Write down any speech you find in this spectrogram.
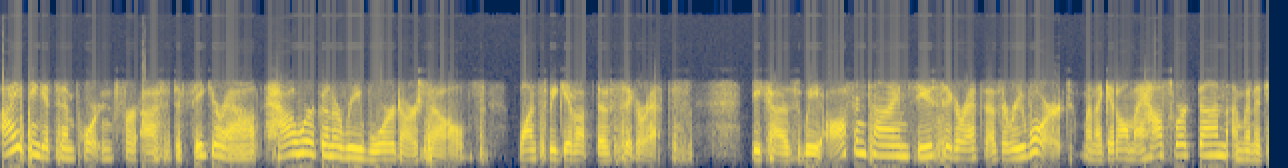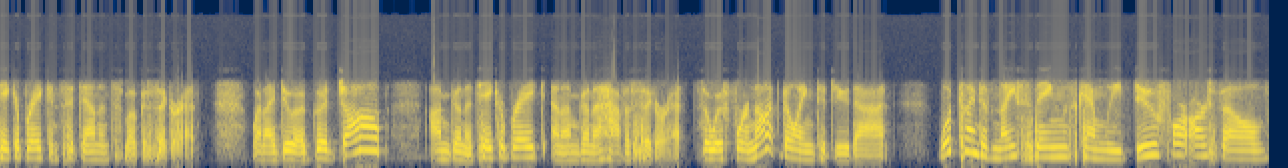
I think it's important for us to figure out how we're going to reward ourselves once we give up those cigarettes. Because we oftentimes use cigarettes as a reward. When I get all my housework done, I'm going to take a break and sit down and smoke a cigarette. When I do a good job, I'm going to take a break and I'm going to have a cigarette. So if we're not going to do that, what kind of nice things can we do for ourselves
